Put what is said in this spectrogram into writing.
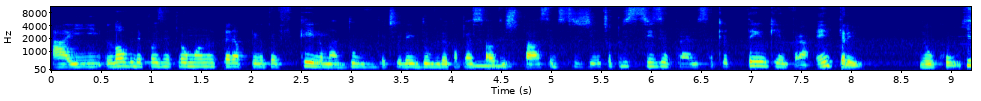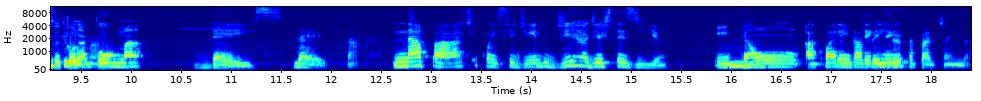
Aí, logo depois entrou um manoterapeuta, eu fiquei numa dúvida, tirei dúvida com o pessoal do espaço. Eu disse, gente, eu preciso entrar nisso aqui, eu tenho que entrar. Entrei no curso. Que eu tô na turma? turma 10. 10, tá. Na parte, coincidindo, de radiestesia. Então, a Você tá quarentena. vendo essa parte ainda.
